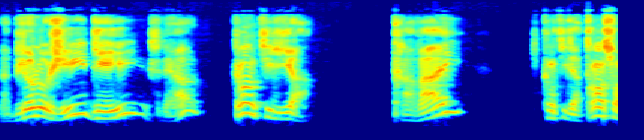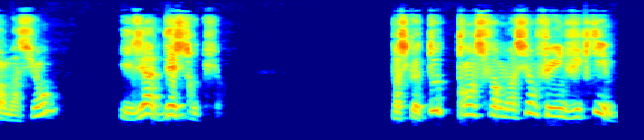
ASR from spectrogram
La biologie dit, etc. Quand il y a travail, quand il y a transformation, il y a destruction. Parce que toute transformation fait une victime.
